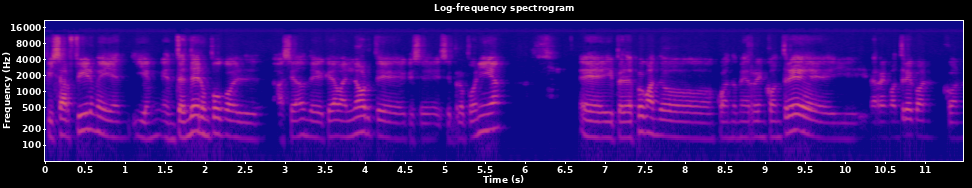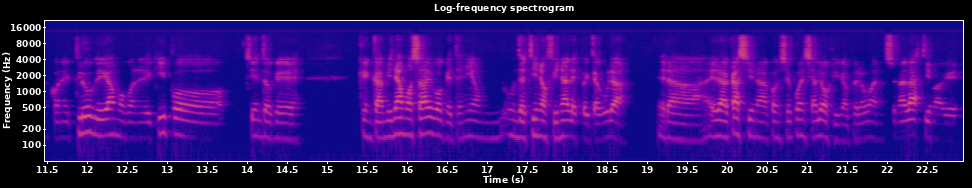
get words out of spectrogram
pisar firme y, entender un poco el, hacia dónde quedaba el norte que se, proponía. Eh, pero después cuando, cuando me reencontré y me reencontré con, con, el club, digamos, con el equipo, siento que, que encaminamos algo que tenía un destino final espectacular era, era casi una consecuencia lógica, pero bueno, es una lástima que,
